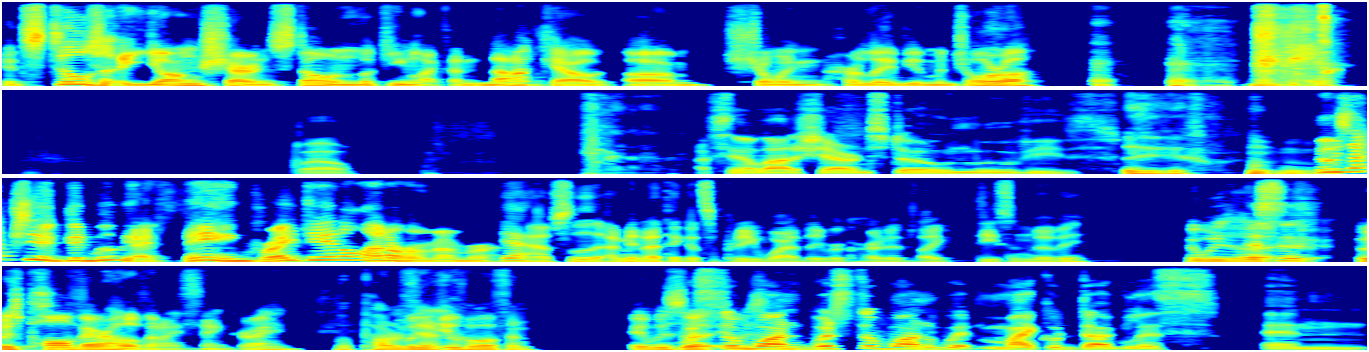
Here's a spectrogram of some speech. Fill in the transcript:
it's still a young Sharon Stone looking like a knockout, um, showing her labia majora. Well, I've seen a lot of Sharon Stone movies. It was actually a good movie, I think. Right, Daniel? I don't remember. yeah, absolutely. I mean, I think it's a pretty widely regarded, like, decent movie. It was. Uh, This is it was Paul Verhoeven, I think. Right. Well, Paul It would- it Verhoeven. It was. what's uh, the was- one? What's the one with Michael Douglas and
